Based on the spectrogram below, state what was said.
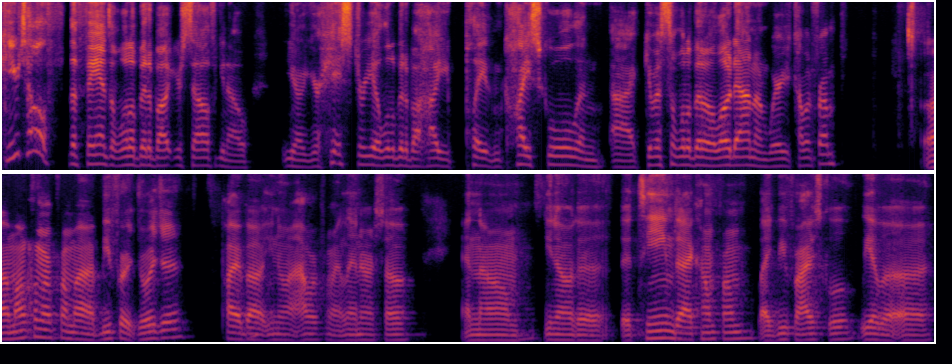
can you tell the fans a little bit about yourself? You know, you know your history, a little bit about how you played in high school, and uh, give us a little bit of a lowdown on where you're coming from. Um, I'm coming from uh, Buford, Georgia, probably about you know an hour from Atlanta or so. And um, you know the the team that I come from, like Buford High School, we have a, a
